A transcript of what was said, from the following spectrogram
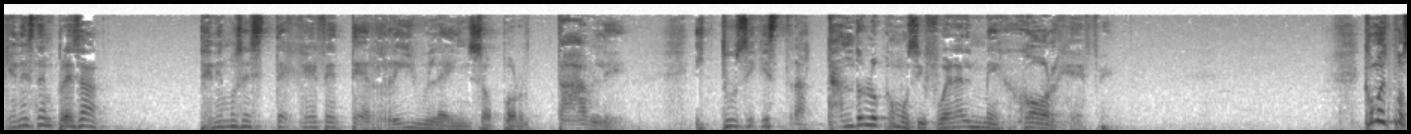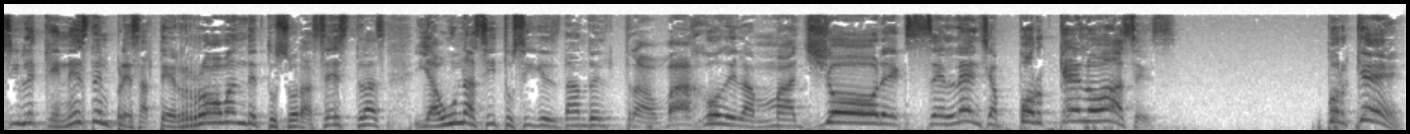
que en esta empresa tenemos este jefe terrible, insoportable, y tú sigues tratándolo como si fuera el mejor jefe? ¿Cómo es posible que en esta empresa te roban de tus horas extras y aún así tú sigues dando el trabajo de la mayor excelencia? ¿Por qué lo haces? ¿Por qué?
